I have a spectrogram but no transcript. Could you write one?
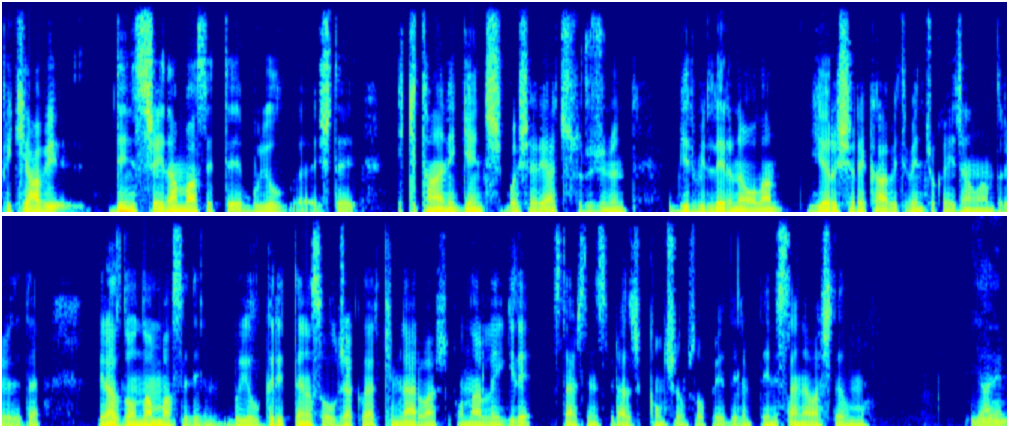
Peki abi Deniz şeyden bahsetti. Bu yıl e, işte iki tane genç başarıya aç sürücünün birbirlerine olan yarışı, rekabeti beni çok heyecanlandırıyor dedi. Biraz da ondan bahsedelim. Bu yıl gridde nasıl olacaklar, kimler var? Onlarla ilgili isterseniz birazcık konuşalım, sohbet edelim. Deniz senle başlayalım mı? Yani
